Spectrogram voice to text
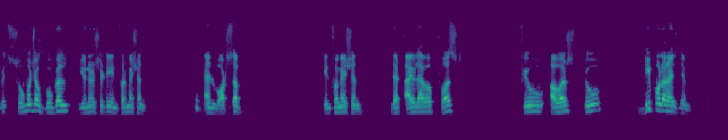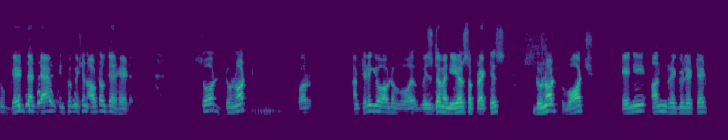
with so much of Google University information and WhatsApp information that I will have a first few hours to depolarize them, to get that damn information out of their head. So do not, for I'm telling you out of wisdom and years of practice, do not watch any unregulated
